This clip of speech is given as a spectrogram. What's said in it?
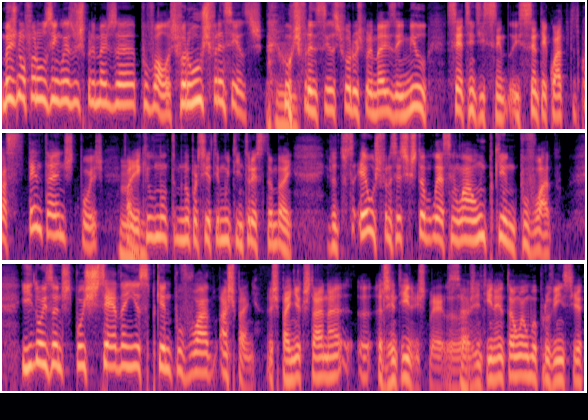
Mas não foram os ingleses os primeiros a povoá-las, foram os franceses. Hum. Os franceses foram os primeiros em 1764, quase 70 anos depois. Hum. Olha, aquilo não, não parecia ter muito interesse também. portanto, é os franceses que estabelecem lá um pequeno povoado. E dois anos depois cedem esse pequeno povoado à Espanha. A Espanha que está na uh, Argentina. Isto é, certo. a Argentina então é uma província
